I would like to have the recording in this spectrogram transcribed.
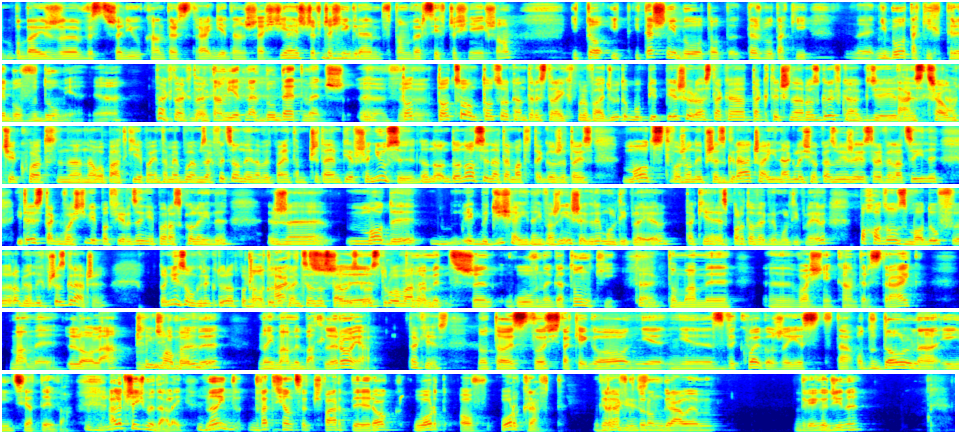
bodajże wystrzelił Counter-Strike 1.6. Ja jeszcze wcześniej mhm. grałem w tą wersję wcześniejszą i to i, i też nie było to, też był taki, e, nie było takich trybów w Dumie, nie? Tak, tak, tak. Bo tam jednak był deathmatch. E, w... To, to, co, to, co Counter-Strike wprowadził, to był pierwszy raz taka taktyczna rozgrywka, gdzie jeden tak, strzał tak. uciekł na, na łopatki. Ja pamiętam, ja byłem zachwycony, nawet pamiętam, czytałem pierwsze newsy, dono, donosy na temat tego, że to jest mod stworzony przez gracza i nagle się okazuje, że jest rewelacyjny. I to jest tak właściwie potwierdzenie po raz kolejny, że mody, jakby dzisiaj najważniejsze gry multiplayer, takie sportowe gry multiplayer, pochodzą z modów robionych przez graczy. To nie są gry, które od początku no tak, do końca zostały trzy, skonstruowane. To mamy trzy główne gatunki. Tak. To mamy e, właśnie Counter-Strike, mamy Lola, czyli, czyli moby. moby, no i mamy Battle Royale. Tak jest. No to jest coś takiego nie, niezwykłego, że jest ta oddolna inicjatywa. Mhm. Ale przejdźmy dalej. No mhm. i 2004 rok World of Warcraft. Gra, tak w którą grałem dwie godziny,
